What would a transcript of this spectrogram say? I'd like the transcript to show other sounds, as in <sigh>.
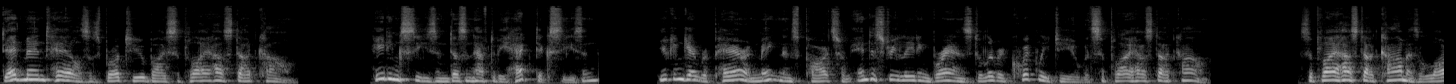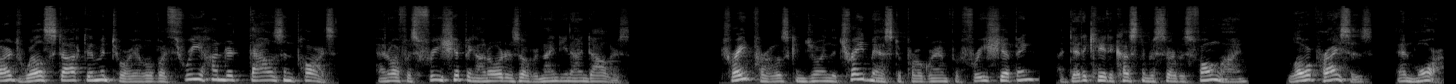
Dead Men Tales is brought to you by SupplyHouse.com. Heating season doesn't have to be hectic season. You can get repair and maintenance parts from industry leading brands delivered quickly to you with SupplyHouse.com. SupplyHouse.com has a large, well stocked inventory of over 300,000 parts and offers free shipping on orders over $99. Trade pros can join the Trademaster program for free shipping, a dedicated customer service phone line, lower prices, and more.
